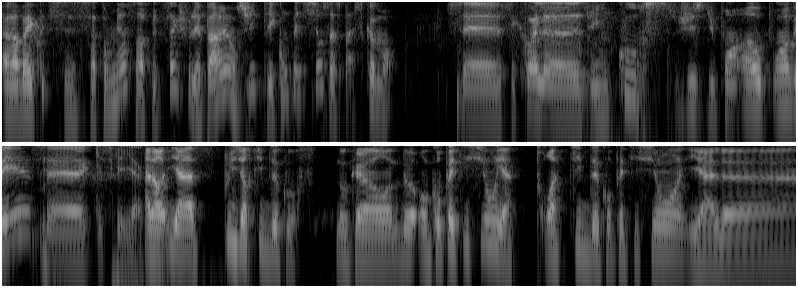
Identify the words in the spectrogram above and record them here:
alors bah écoute, ça tombe bien, c'est un peu de ça que je voulais parler ensuite. Les compétitions, ça se passe comment? C'est quoi le. C'est une course juste du point A au point B? C'est. Qu'est-ce qu'il y a Alors, il y a plusieurs types de courses. Donc, euh, en, de- en compétition, il y a trois types de compétition. Il y a le,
